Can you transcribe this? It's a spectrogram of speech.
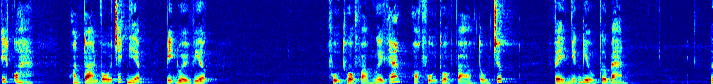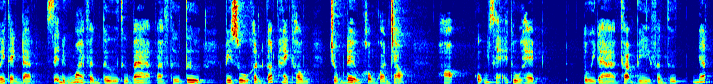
Kết quả, hoàn toàn vô trách nhiệm, bị đuổi việc, phụ thuộc vào người khác hoặc phụ thuộc vào tổ chức về những điều cơ bản. Người thành đạt sẽ đứng ngoài phần tư thứ ba và thứ tư vì dù khẩn cấp hay không, chúng đều không quan trọng. họ cũng sẽ thu hẹp tối đa phạm vi phần thứ nhất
